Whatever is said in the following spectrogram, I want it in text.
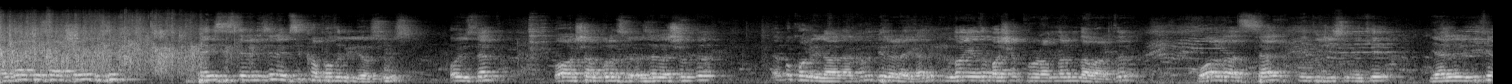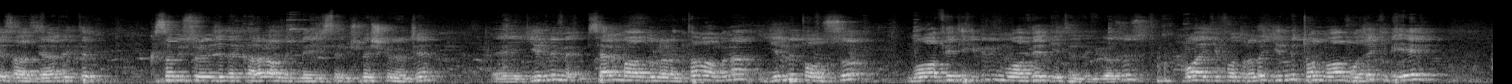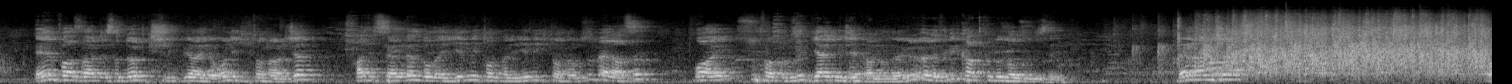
Pazartesi akşamı bizim tesislerimizin hepsi kapalı biliyorsunuz. O yüzden bu akşam burası özel açıldı. E, bu konuyla alakalı bir araya geldik. Mudanya'da başka programlarım da vardı. Bu arada sel neticesindeki yerleri bir kez daha ziyaret ettim. Kısa bir süre önce de karar aldık mecliste 3-5 gün önce. E, 20 me- sel mağdurların tamamına 20 ton su muafiyeti gibi bir muafiyet getirildi biliyorsunuz. Bu ayki faturada 20 ton muaf olacak ki bir ev en fazla harcasa 4 kişilik bir aile 12 ton harcar. Hadi selden dolayı 20 tonları 22 tonlarımızı velhasıl bu ay su faturamızı gelmeyecek anlamına göre öyle de bir katkımız olsun istedik. Ben ayrıca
